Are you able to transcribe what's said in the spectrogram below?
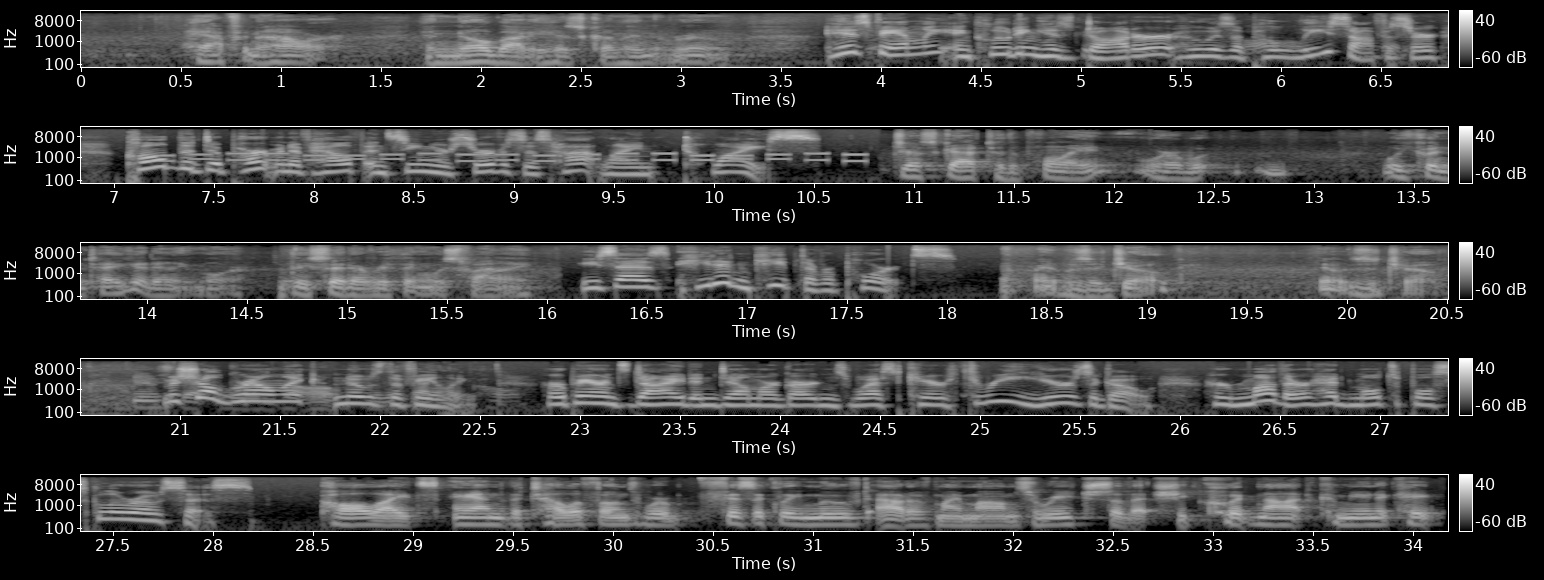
half an hour, and nobody has come in the room. His family, including his daughter, who is a police officer, called the Department of Health and Senior Services hotline twice. Just got to the point where we couldn't take it anymore. They said everything was fine. He says he didn't keep the reports. It was a joke. It was a joke. Michelle Gralnick knows the feeling. Her parents died in Delmar Gardens West Care three years ago. Her mother had multiple sclerosis call lights and the telephones were physically moved out of my mom's reach so that she could not communicate.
